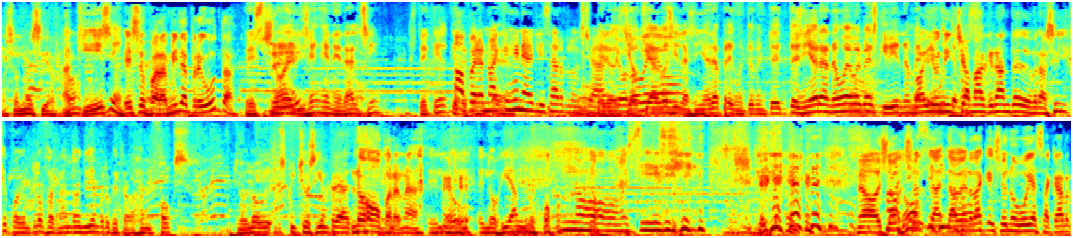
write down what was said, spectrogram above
eso no es cierto. Aquí dice. ¿Eso es para mí la pregunta? Pues no, él dice en general, sí. ¿Usted qué es el que No, pero no hay que generalizarlos ya. Pero yo yo, lo qué veo... hago si la señora preguntó. Entonces, entonces, señora, no me vuelva a escribir, no, No me hay un hincha más. más grande de Brasil que, por ejemplo, Fernando Niembro, que trabaja en Fox. Yo lo escucho siempre. a- No, el- para nada. el- elogiando. No, sí, sí. No, yo, No, yo- sí, la, la no. verdad que yo no voy a sacar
